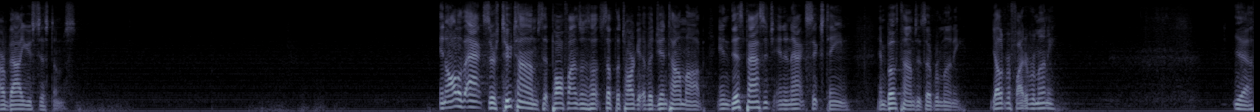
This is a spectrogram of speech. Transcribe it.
our value systems. In all of Acts, there's two times that Paul finds himself the target of a Gentile mob. In this passage and in Acts 16. And both times it's over money. Y'all ever fight over money? Yeah.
